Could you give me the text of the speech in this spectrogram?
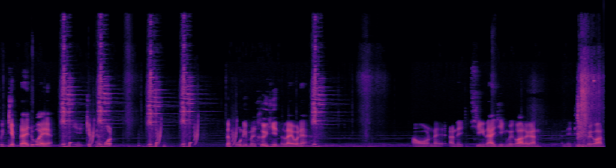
ไปเก็บได้ด้วยอะนี่เก็บให้หมด แล้วพวกนี้มันคือหินอะไรวะเนี่ย เอาไหนอันนี้ทิ้งได้ทิ้งไว้ก่อนแล้วกัน อันนี้ทิ้งไว้ก่อน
